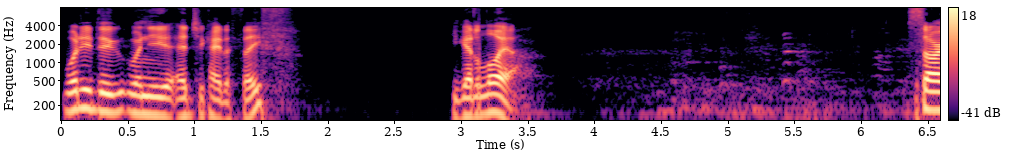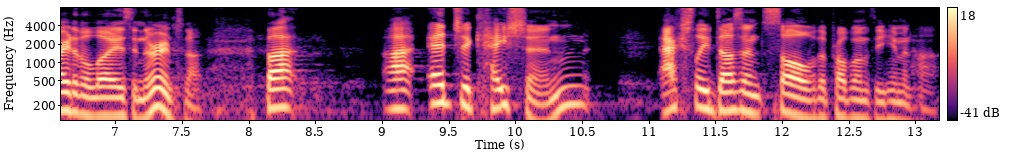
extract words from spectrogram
What do you do when you educate a thief? You get a lawyer. Sorry to the lawyers in the room tonight. But uh, education actually doesn't solve the problem of the human heart.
